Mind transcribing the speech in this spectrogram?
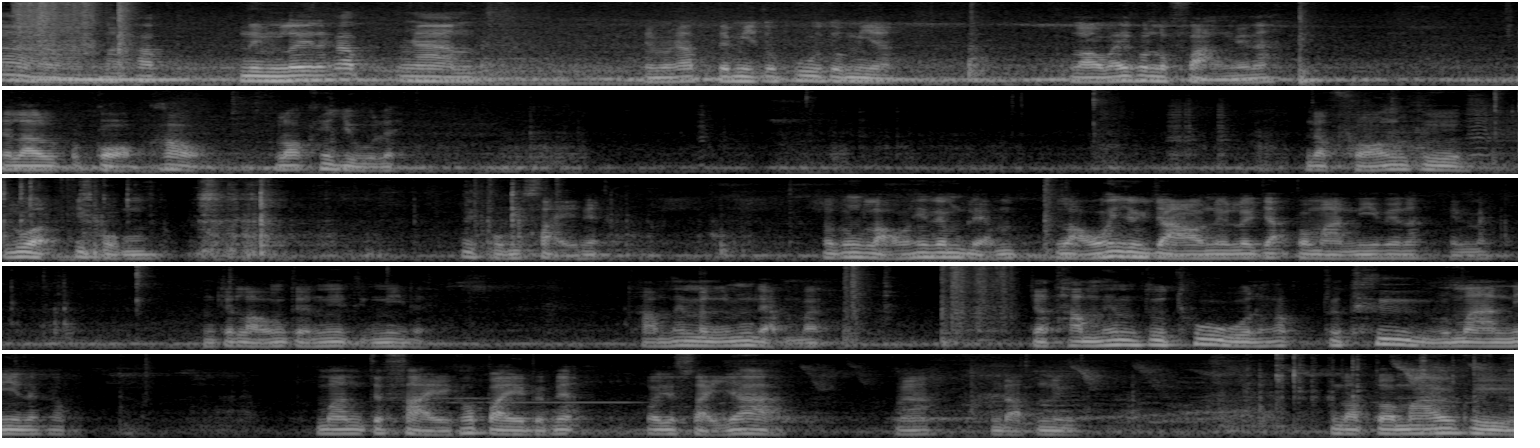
อ่านะครับหนึ่งเลยนะครับ งานเห็นไหมครับ จะมีตัวผู้ตัวเมีย เราไว้คนละฝั่งเลยนะแต่เราประกอบเข้าล็อกให้อยู่เลย ดับสองก็คือลวดที่ผม ที่ผมใส่เนี่ย เราต้องเหลาให้แหลมๆเหลาให้ยาวๆในระยะประมาณนี้เลยนะ เห็นไหมมันจะเหลาตั้งแต่นี่ถึงนี่เลยทำให้มันแหลมๆแบบ จะทำให้มันทู่ๆนะครับทื่อๆประมาณนี้นะครับ มันจะใส่เข้าไปแบบเนี้ย เราจะใส่ยากนะอันดับหนึ่งอันดับต่อมาก็คือ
